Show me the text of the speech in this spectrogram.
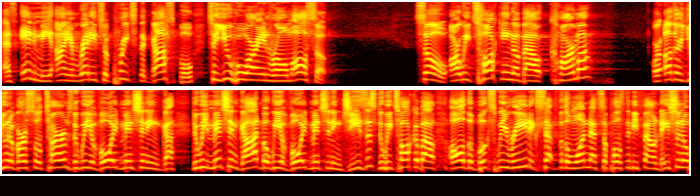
as in me, I am ready to preach the gospel to you who are in Rome also. So, are we talking about karma? Or other universal terms? Do we avoid mentioning God? Do we mention God, but we avoid mentioning Jesus? Do we talk about all the books we read except for the one that's supposed to be foundational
